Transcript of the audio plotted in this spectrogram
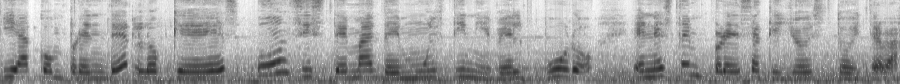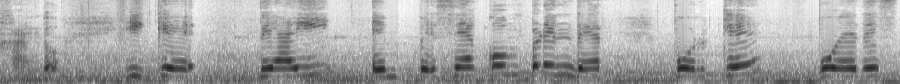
y a comprender lo que es un sistema de multinivel puro en esta empresa que yo estoy trabajando y que de ahí empecé a comprender por qué puedes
